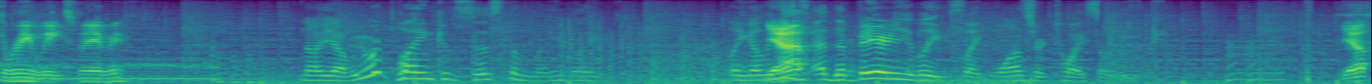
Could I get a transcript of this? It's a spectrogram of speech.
three weeks maybe. no, yeah, we were playing consistently, like, like at Yeah. least at the very least, like once or twice a week. Yep.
